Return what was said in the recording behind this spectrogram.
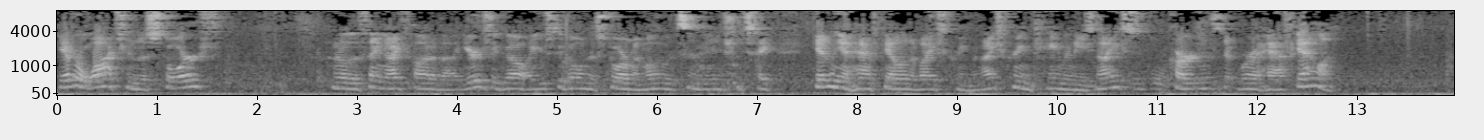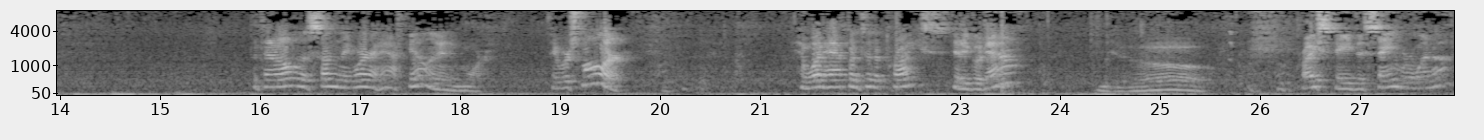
You ever watch in the stores? I know the thing I thought about years ago, I used to go in the store, my mother would send me and she'd say, give me a half gallon of ice cream. And ice cream came in these nice cartons that were a half gallon. But then all of a sudden they weren't a half gallon anymore. They were smaller. And what happened to the price? Did it go down? Price stayed the same or went up.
